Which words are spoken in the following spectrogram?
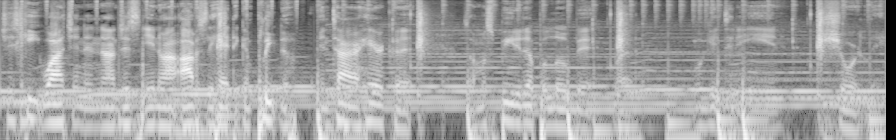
just keep watching and I just you know I obviously had to complete the entire haircut speed it up a little bit but we'll get to the end shortly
